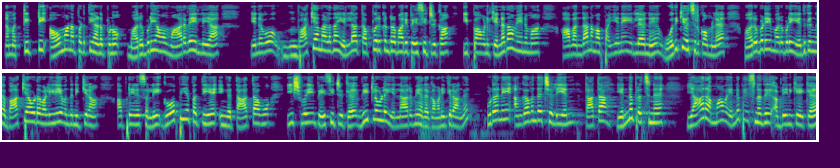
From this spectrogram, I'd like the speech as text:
நம்ம திட்டி அவமானப்படுத்தி அனுப்பணும் மறுபடியும் அவன் மாறவே இல்லையா? என்னவோ வாக்கியா பாக்கியா மேலே தான் எல்லா தப்பு இருக்குன்ற மாதிரி பேசிகிட்டு இருக்கான். இப்போ அவனுக்கு என்ன தான் வேணுமா? அவன் தான் நம்ம பையனே இல்லைன்னு ஒதுக்கி வச்சுருக்கோம்ல. மறுபடியும் மறுபடியும் எதுக்குங்க பாக்கியாவோட வழியிலே வந்து நிற்கிறான் அப்படின்னு சொல்லி கோபியை பற்றியே இங்கே தாத்தாவும் ஈஸ்வரியும் பேசிகிட்டு இருக்க வீட்டில் உள்ள எல்லாருமே அதை கவனிக்கிறாங்க. உடனே அங்கே வந்த செழியன் தாத்தா என்ன பிரச்சனை? யார் அம்மாவை என்ன பேசுனது? அப்படின்னு கேட்க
